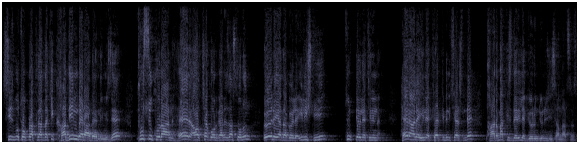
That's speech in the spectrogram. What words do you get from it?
siz bu topraklardaki kadim beraberliğimize pusu kuran her alçak organizasyonun öyle ya da böyle iliştiği Türk devletinin her aleyhine tertibin içerisinde parmak izleriyle göründüğünüz insanlarsınız.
